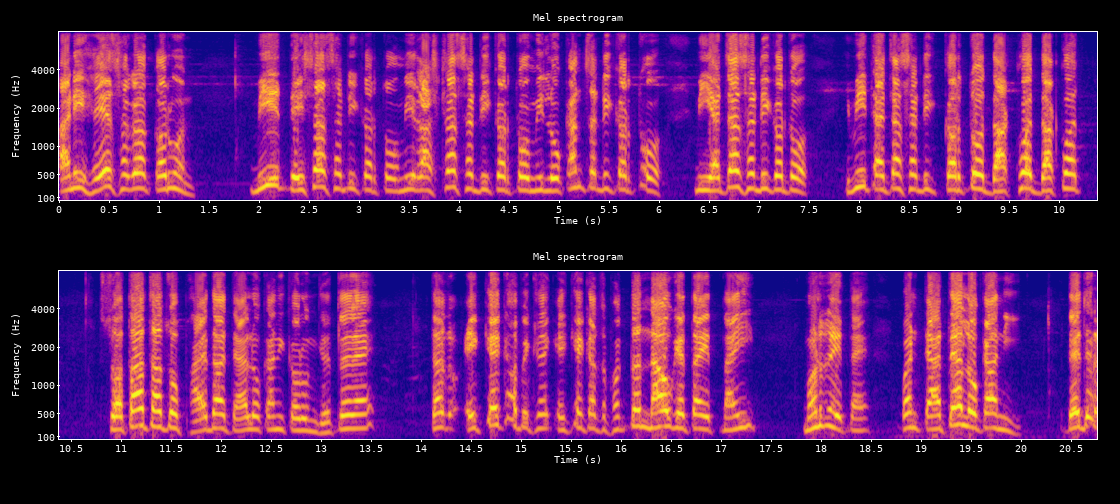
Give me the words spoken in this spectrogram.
आणि हे सगळं करून मी देशासाठी करतो मी राष्ट्रासाठी करतो मी लोकांसाठी करतो मी याच्यासाठी करतो मी त्याच्यासाठी करतो दाखवत दाखवत. स्वतःचा जो फायदा त्या लोकांनी करून घेतलेला आहे तर एकेकापेक्षा एकेकाचं फक्त नाव घेता येत नाही म्हणून येत नाही. पण त्या त्या लोकांनी ते जर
